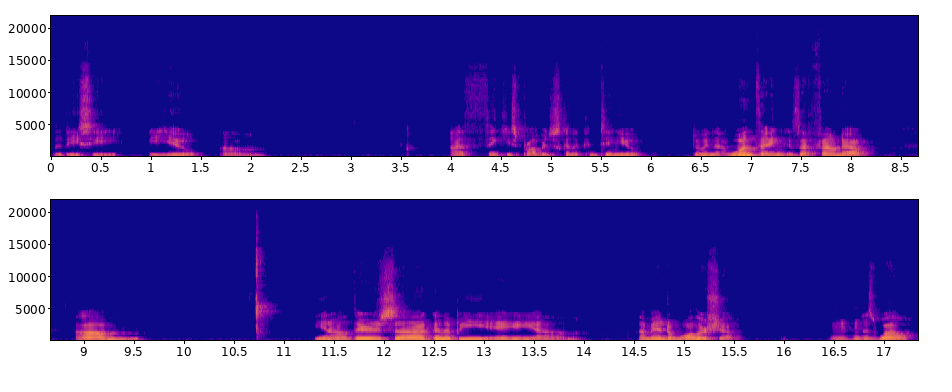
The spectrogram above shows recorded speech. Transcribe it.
the dc eu um, i think he's probably just going to continue doing that one thing is i found out um, you know, there's uh, going to be a um, Amanda Waller show hmm as well,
